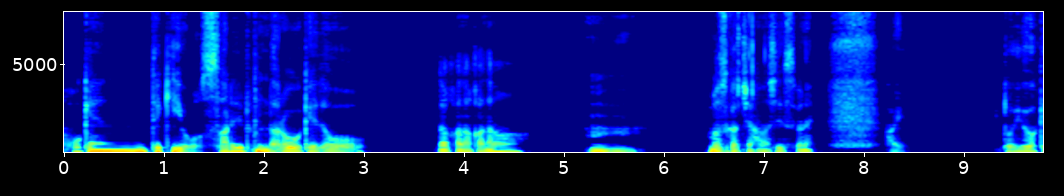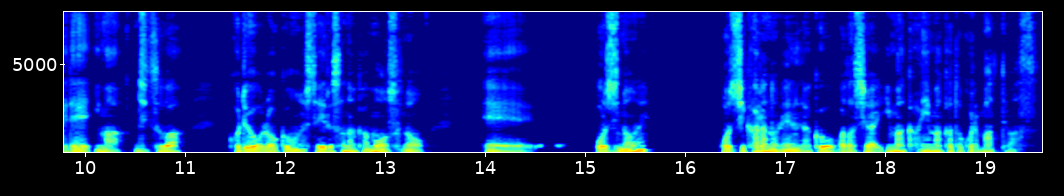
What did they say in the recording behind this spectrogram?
保険適用されるんだろうけど、なかなかな。うん。難しい話ですよね。はい。というわけで、今、実は、これを録音しているさなかも、その、えー、おじのね、おじからの連絡を私は今か今かとこれ待ってます。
